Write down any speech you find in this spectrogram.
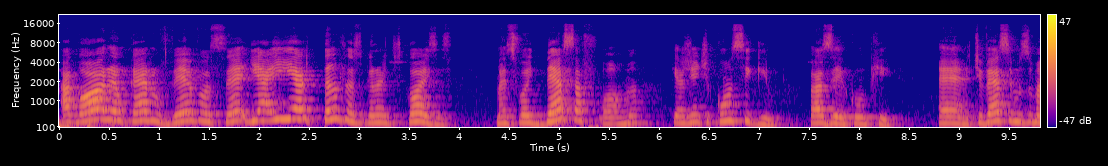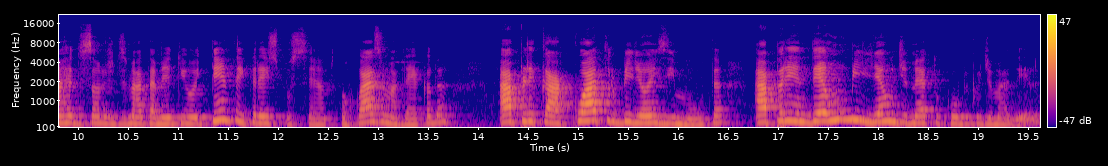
Agora eu quero ver você. E aí tantas grandes coisas. Mas foi dessa forma que a gente conseguiu fazer com que é, tivéssemos uma redução de desmatamento em 83% por quase uma década, aplicar 4 bilhões em multa, apreender um milhão de metro cúbico de madeira.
